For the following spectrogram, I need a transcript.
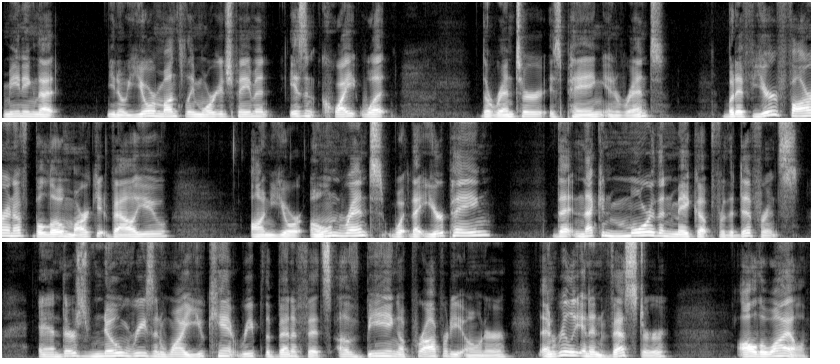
meaning that you know your monthly mortgage payment isn't quite what the renter is paying in rent. But if you're far enough below market value on your own rent what that you're paying then that can more than make up for the difference. And there's no reason why you can't reap the benefits of being a property owner and really an investor all the while.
